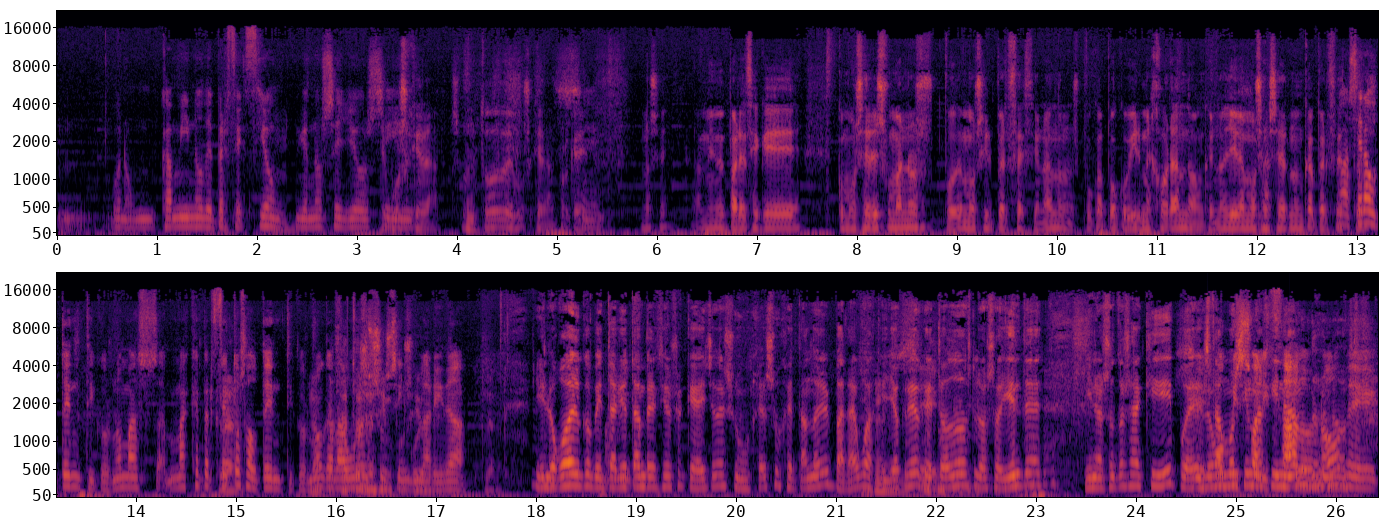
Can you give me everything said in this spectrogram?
mm, bueno, un camino de perfección, que no sé yo si De búsqueda, sobre todo de búsqueda, porque, Sí. No sé, a mí me parece que como seres humanos podemos ir perfeccionándonos poco a poco, ir mejorando, aunque no lleguemos a ser nunca perfectos. a ser auténticos, no más más que perfectos Claro. auténticos, ¿no? No, Cada uno en su imposible. singularidad. Y luego el comentario tan precioso que ha hecho de su mujer sujetándole el paraguas, que yo Mm. creo Sí. que todos los oyentes y nosotros aquí pues Sí, estamos imaginando ¿no? De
